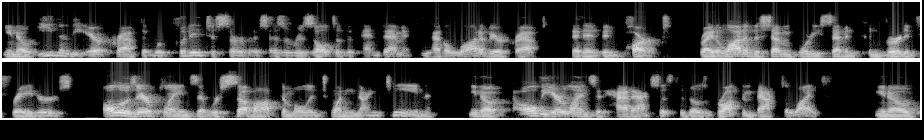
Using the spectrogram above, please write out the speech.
you know even the aircraft that were put into service as a result of the pandemic, you had a lot of aircraft that had been parked, right? A lot of the 747 converted freighters, all those airplanes that were suboptimal in 2019, you know, all the airlines that had access to those brought them back to life you know,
